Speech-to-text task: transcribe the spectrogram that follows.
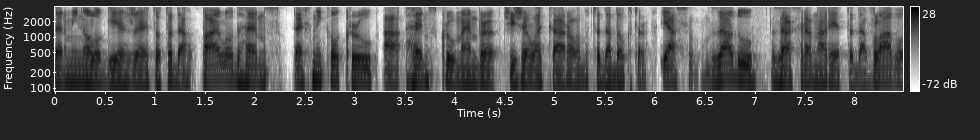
terminológie, že je to teda pilot HEMS, technical crew a HEMS crew member, čiže lekár alebo teda doktor. Ja som vzadu, záchranár je teda vľavo,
